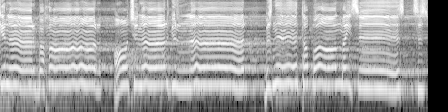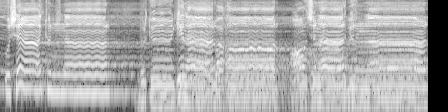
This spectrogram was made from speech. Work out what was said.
kelar bahor, ochilar gullar, bizni topolmaysiz siz o'sha kunlar. Bir kun kelar bahor, ochilar gullar,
